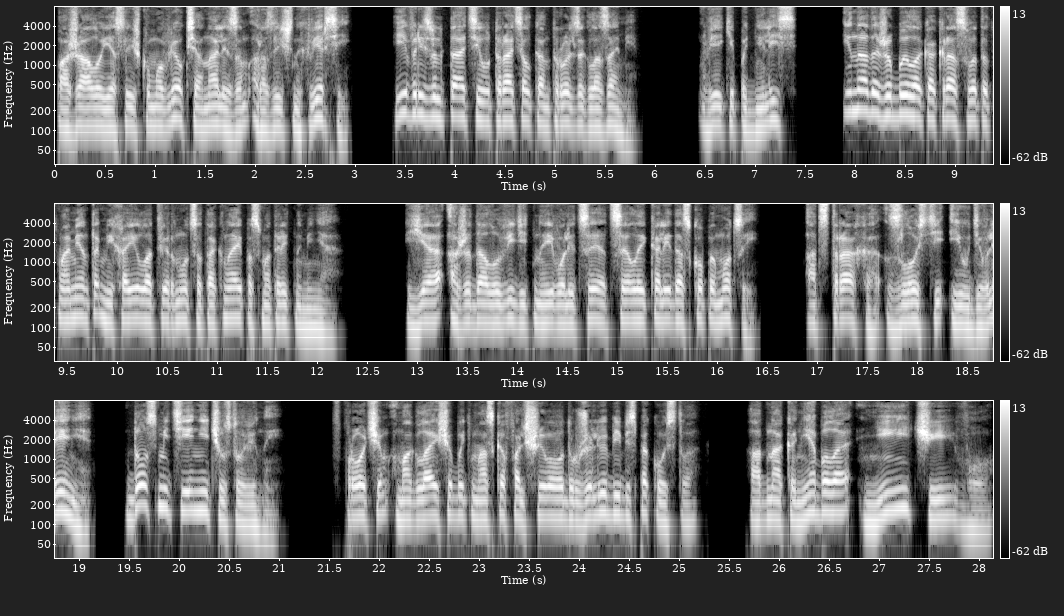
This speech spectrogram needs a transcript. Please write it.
Пожалуй, я слишком увлекся анализом различных версий и в результате утратил контроль за глазами. Веки поднялись, и надо же было как раз в этот момент Михаилу отвернуться от окна и посмотреть на меня. Я ожидал увидеть на его лице целый калейдоскоп эмоций, от страха, злости и удивления до смятения чувства вины. Впрочем, могла еще быть маска фальшивого дружелюбия и беспокойства. Однако не было ничего,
